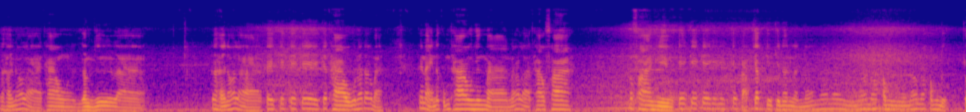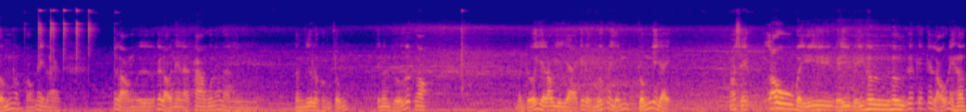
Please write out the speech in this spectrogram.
có thể nói là thao gần như là có thể nói là cái cái cái cái cái thao của nó đó các bạn. Cái này nó cũng thao nhưng mà nó là thao pha. Nó pha nhiều cái cái cái cái, cái tạp chất vô cho nên là nó nó nó nó, nó không nó nó không được chuẩn lắm. Còn đây là cái loại cái loại này là thao của nó là gần như là thuần chuẩn cho nên rửa rất ngon. Mình rửa về lâu về dài cái đường nước nó vẫn chuẩn như vậy. Nó sẽ lâu bị bị bị hư hư cái cái cái lỗ này hơn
